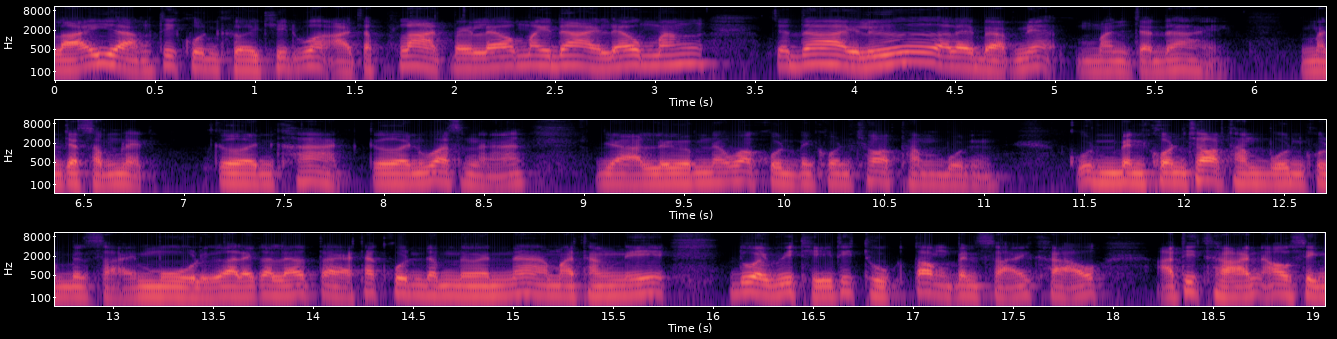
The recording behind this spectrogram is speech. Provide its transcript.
หลายอย่างที่คุณเคยคิดว่าอาจจะพลาดไปแล้วไม่ได้แล้วมั้งจะได้หรืออะไรแบบเนี้ยมันจะได้ มันจะสำเร็จเกินคาดเกินวาสนา อย่าลืมนะว่าคุณเป็นคนชอบทำบุญ คุณเป็นคนชอบทำบุญ คุณเป็นสายมูหรืออะไรก็แล้ว แต่ถ้าคุณดำเนินหน้ามาทางนี้ ด้วยวิถีที่ถูกต้องเป็นสายขาว อธิษฐานเอาสิ่ง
